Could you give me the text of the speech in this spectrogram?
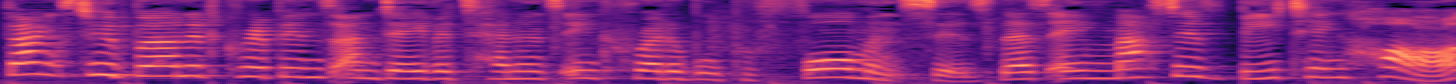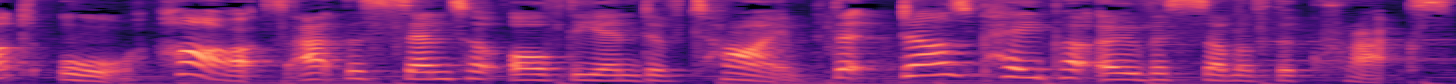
Thanks to Bernard Cribbins and David Tennant's incredible performances, there's a massive beating heart, or hearts, at the centre of the end of time that does paper over some of the cracks.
